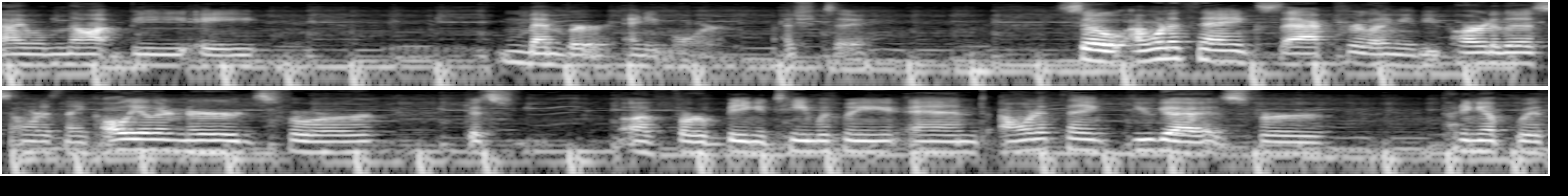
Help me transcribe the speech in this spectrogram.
I will not be a member anymore. I should say. So I want to thank Zach for letting me be part of this. I want to thank all the other nerds for just uh, for being a team with me, and I want to thank you guys for putting up with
